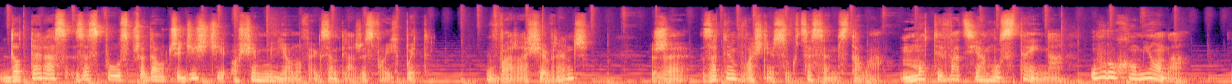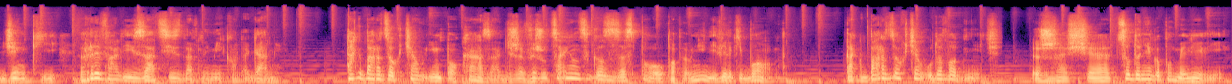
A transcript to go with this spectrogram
Do teraz zespół sprzedał 38 milionów egzemplarzy swoich płyt. Uważa się wręcz, że za tym właśnie sukcesem stała motywacja Mustaina uruchomiona dzięki rywalizacji z dawnymi kolegami. Tak bardzo chciał im pokazać, że wyrzucając go z zespołu popełnili wielki błąd. Tak bardzo chciał udowodnić, że się co do niego pomylili,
